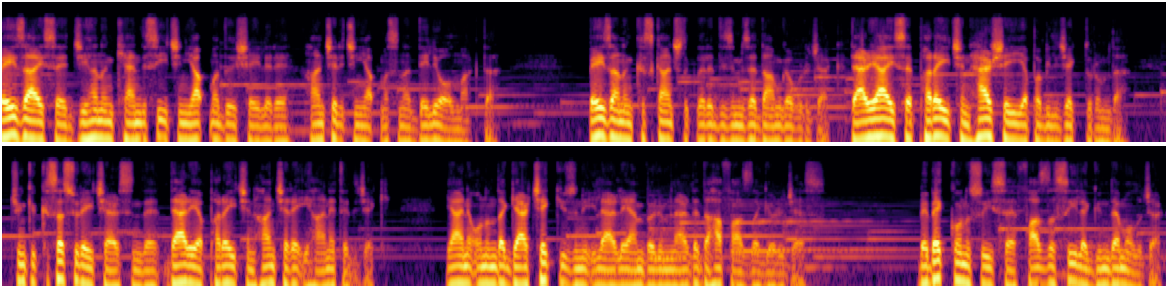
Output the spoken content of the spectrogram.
Beyza ise Cihan'ın kendisi için yapmadığı şeyleri Hançer için yapmasına deli olmakta. Beyza'nın kıskançlıkları dizimize damga vuracak. Derya ise para için her şeyi yapabilecek durumda. Çünkü kısa süre içerisinde Derya para için Hançer'e ihanet edecek. Yani onun da gerçek yüzünü ilerleyen bölümlerde daha fazla göreceğiz. Bebek konusu ise fazlasıyla gündem olacak.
